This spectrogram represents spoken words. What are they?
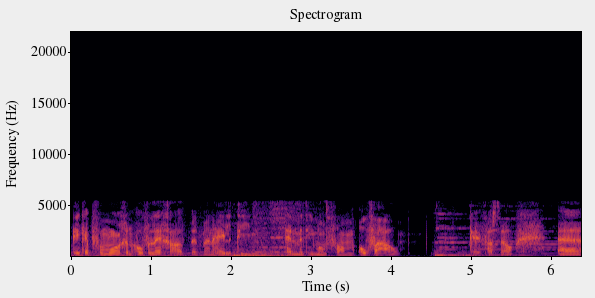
Ik heb vanmorgen overleg gehad met mijn hele team en met iemand van Ovaal. Je vast wel. Eh,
